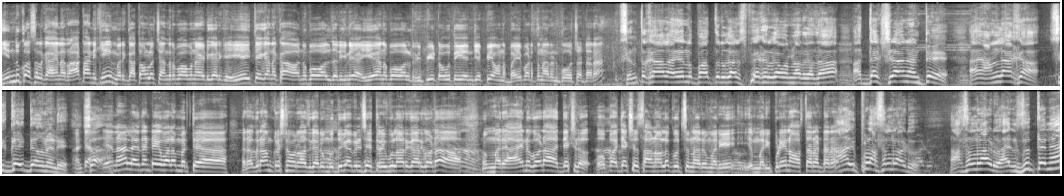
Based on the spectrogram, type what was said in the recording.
ఎందుకు అసలు ఆయన రావటానికి మరి గతంలో చంద్రబాబు నాయుడు గారికి ఏ అయితే గనక అనుభవాలు జరిగినాయో ఏ అనుభవాలు రిపీట్ అవుతాయి అని చెప్పి ఏమైనా భయపడుతున్నారు అనుకోవచ్చు అంటారా? చింతకాల అయ్యన్న పాత్రుడు గారు స్పీకర్గా ఉన్నారు కదా అధ్యక్ష అని అంటే ఆయన అనలేక సిగ్గైద్దామనండి అంటే సో అదేనా? లేదంటే ఇవాళ మరి తే- రఘురామ కృష్ణరాజు ముద్దుగా పిలిచే త్రిపులార్ గారు కూడా మరి ఆయన కూడా అధ్యక్షుడు ఉపాధ్యక్ష స్థానంలో కూర్చున్నారు మరి. మరి ఇప్పుడైనా వస్తారంటారా? ఆ, ఇప్పుడు అసలు రాడు. అసలు రాడు. ఆయన చూస్తేనే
